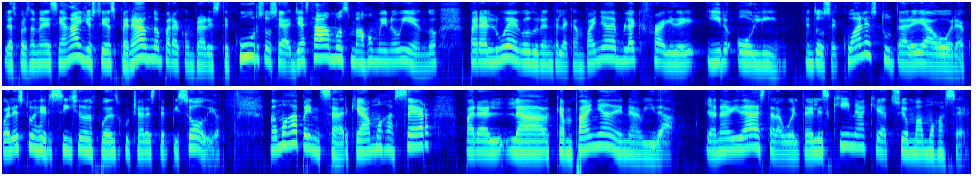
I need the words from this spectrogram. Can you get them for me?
las personas decían, ay, yo estoy esperando para comprar este curso, o sea, ya estábamos más o menos viendo para luego durante la campaña de Black Friday ir all in. Entonces, ¿cuál es tu tarea ahora? ¿Cuál es tu ejercicio después de escuchar este episodio? Vamos a pensar qué vamos a hacer para la campaña de Navidad. Ya Navidad está a la vuelta de la esquina, ¿qué acción vamos a hacer?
